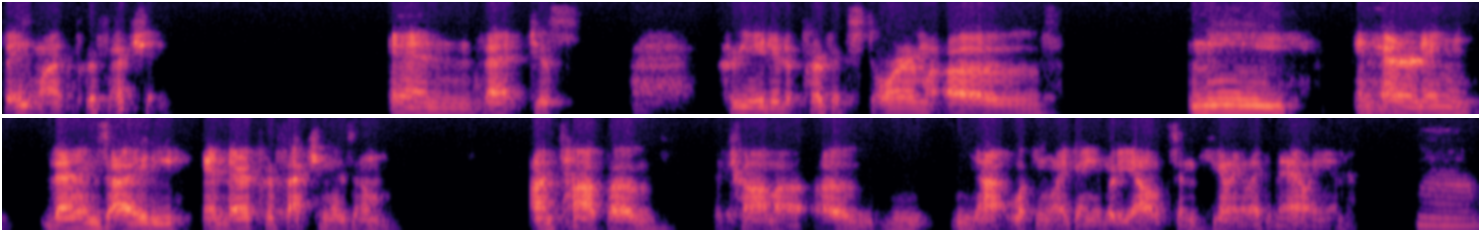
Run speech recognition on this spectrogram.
They want perfection, and that just created a perfect storm of me inheriting their anxiety and their perfectionism on top of the trauma of not looking like anybody else and feeling like an alien Mm.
